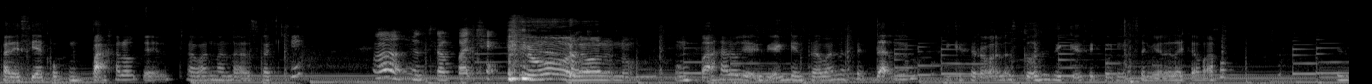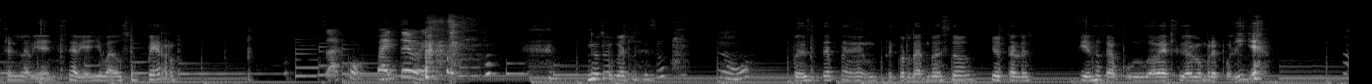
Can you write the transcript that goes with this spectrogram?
parecía como un pájaro que echaban a las aquí? Ah, el tlacuache. No, no, no, no. Un pájaro que decían que entraba a la ventanas y que se robaban las cosas y que se con una señora de acá abajo. Se, le había, se había llevado su perro. Saco. Ahí te ves. ¿No recuerdas eso? No. pues te- eh, recordando eso, yo tal vez pienso que pudo haber sido el hombre polilla. No,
